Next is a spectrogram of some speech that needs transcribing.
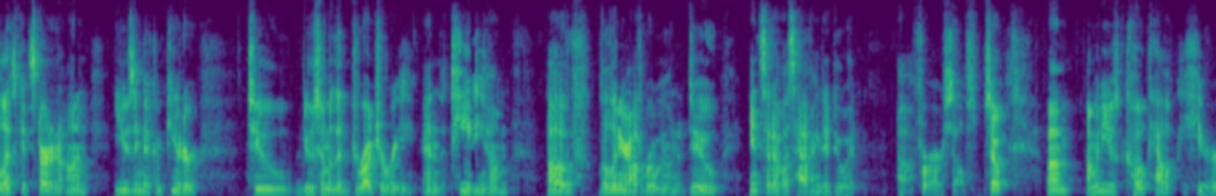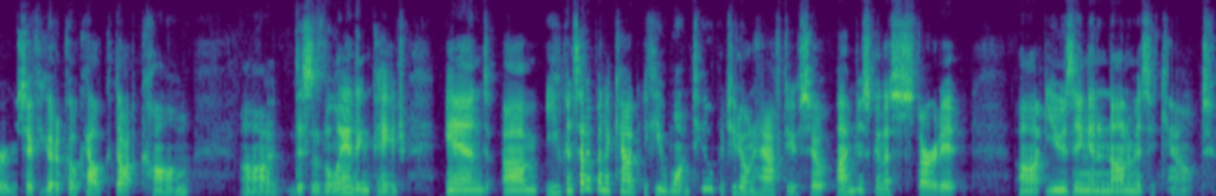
let's get started on using a computer to do some of the drudgery and the tedium of the linear algebra we want to do instead of us having to do it uh, for ourselves. So um, I'm going to use CoCalc here. So if you go to cocalc.com, uh, this is the landing page, and um, you can set up an account if you want to, but you don't have to. So I'm just going to start it uh, using an anonymous account.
